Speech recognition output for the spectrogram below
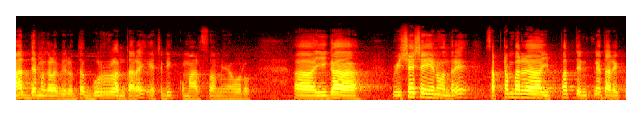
ಮಾಧ್ಯಮಗಳ ವಿರುದ್ಧ ಗುರ್ರ್ ಅಂತಾರೆ ಎಚ್ ಡಿ ಕುಮಾರಸ್ವಾಮಿ ಅವರು. ಈಗ ವಿಶೇಷ ಏನು ಅಂದರೆ ಸೆಪ್ಟೆಂಬರ್ ಇಪ್ಪತ್ತೆಂಟನೇ ತಾರೀಕು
